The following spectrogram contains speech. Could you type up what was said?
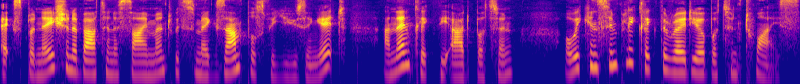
explanation about an assignment with some examples for using it and then click the add button or we can simply click the radio button twice.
